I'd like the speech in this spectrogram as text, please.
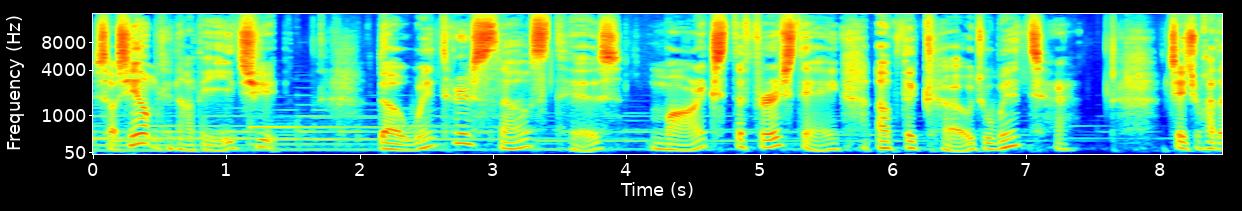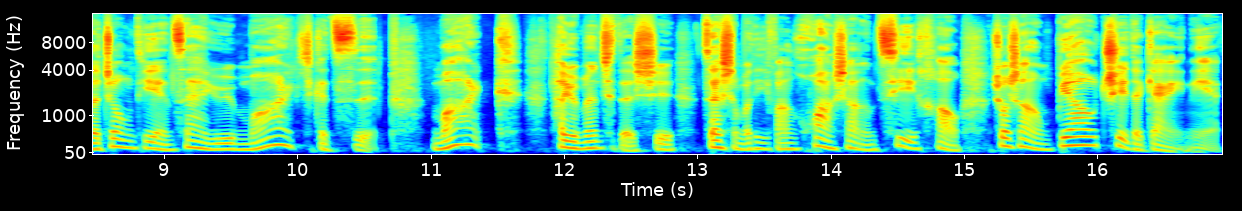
首先，我们看到第一句：The winter solstice。Marks the first day of the cold winter。这句话的重点在于 mark 这个字，mark 它原本指的是在什么地方画上记号、做上标志的概念。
